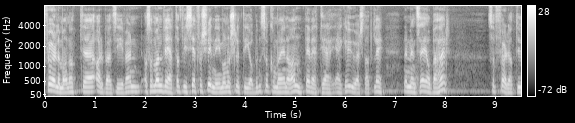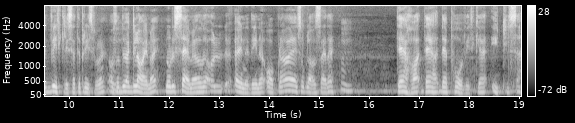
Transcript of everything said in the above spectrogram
føler man at eh, arbeidsgiveren Altså man vet at hvis jeg forsvinner i morgen og slutter jobben, så kommer en annen. Det vet jeg. Jeg er ikke uerstattelig. Men mens jeg jobber her, så føler jeg at du virkelig setter pris på meg. Altså Du er glad i meg. Når du ser meg, og- øynene dine åpner, «Å, jeg er så glad å se deg. Det, har, det, det påvirker ytelse.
